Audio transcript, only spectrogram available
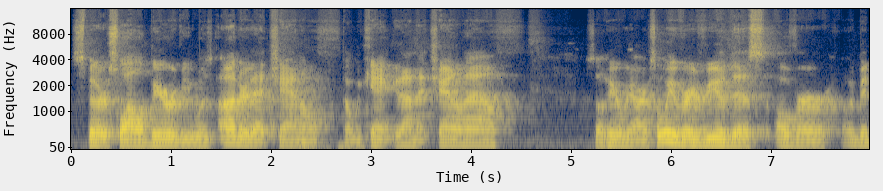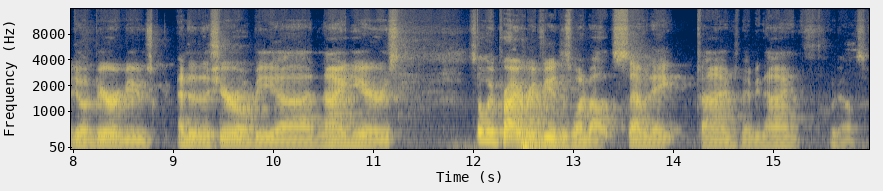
Spit or Swallow Beer Review was under that channel, but we can't get on that channel now. So here we are. So we've reviewed this over. We've been doing beer reviews. End of this year will be uh, nine years. So we probably reviewed this one about seven, eight times, maybe nine. Who knows?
